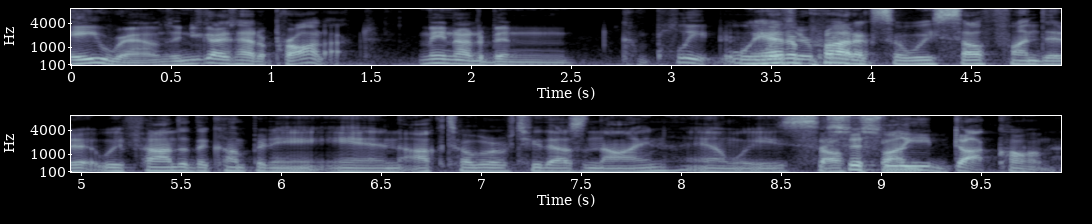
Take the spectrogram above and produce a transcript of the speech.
A rounds, and you guys had a product. May not have been complete. We had a there product, so we self-funded it. We founded the company in October of 2009, and we self-funded Assistly.com.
